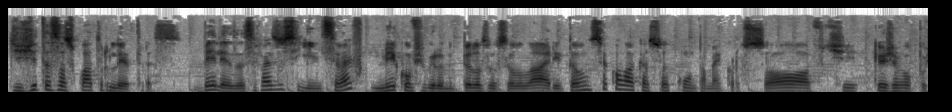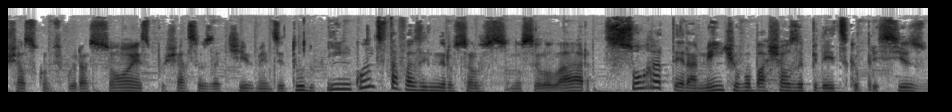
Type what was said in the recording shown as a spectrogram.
digita essas quatro letras. Beleza, você faz o seguinte: você vai me configurando pelo seu celular, então você coloca a sua conta Microsoft, que eu já vou puxar as configurações, puxar seus achievements e tudo. E enquanto você tá fazendo no, no celular, sorrateiramente eu vou baixar os updates que eu preciso,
